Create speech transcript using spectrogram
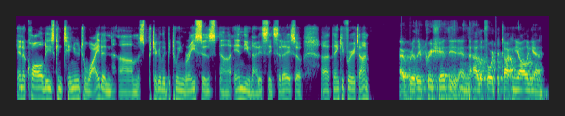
inequalities continue to widen, um, particularly between races uh, in the United States today. So, uh, thank you for your time. I really appreciate it, and I look forward to talking to you all again.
